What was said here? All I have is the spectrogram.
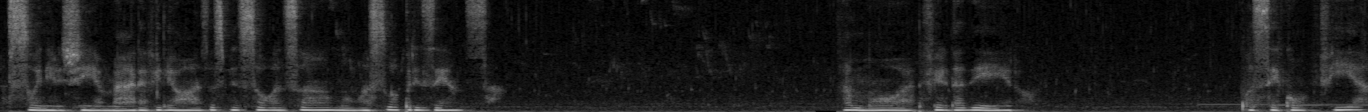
A sua energia é maravilhosa. As pessoas amam a sua presença. Amor verdadeiro. Você confia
